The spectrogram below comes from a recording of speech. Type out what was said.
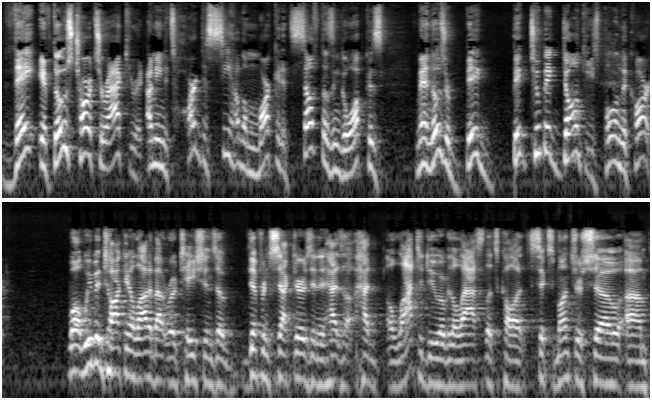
They, if those charts are accurate, I mean, it's hard to see how the market itself doesn't go up because, man, those are big, big, two big donkeys pulling the cart. Well, we've been talking a lot about rotations of different sectors, and it has had a lot to do over the last, let's call it six months or so, um,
